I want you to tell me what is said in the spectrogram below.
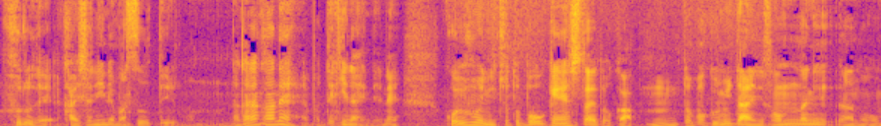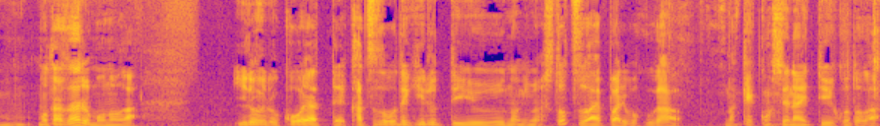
フルで会社に入れますっていうなかなかね、やっぱできないんでね、こういう風にちょっと冒険したりとか、うんと僕みたいにそんなに、あの、持たざるものが、いろいろこうやって活動できるっていうのには、一つはやっぱり僕がまあ、結婚してないっていうことが、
